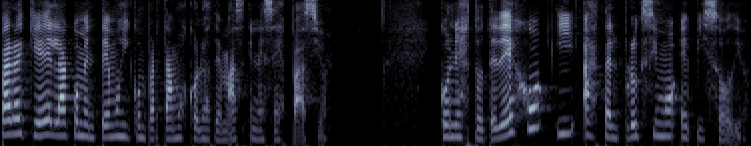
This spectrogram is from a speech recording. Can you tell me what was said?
para que la comentemos y compartamos con los demás en ese espacio. Con esto te dejo y hasta el próximo episodio.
